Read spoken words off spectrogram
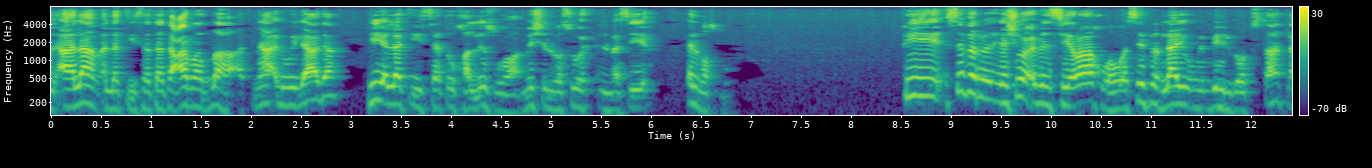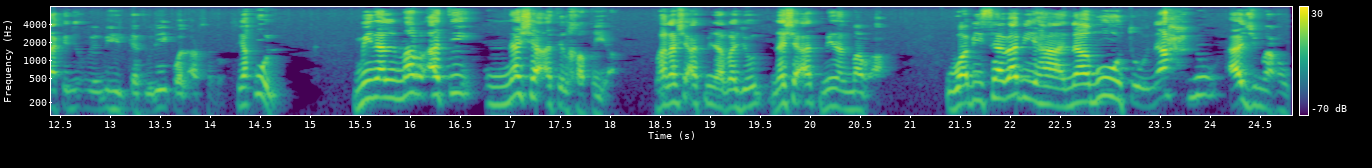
الآلام التي ستتعرض لها أثناء الولادة هي التي ستخلصها مش المسيح المسيح المصلوب. في سفر يشوع بن سيراخ وهو سفر لا يؤمن به البروتستانت لكن يؤمن به الكاثوليك والأرثوذكس. يقول من المرأة نشأت الخطيئة. ما نشأت من الرجل نشأت من المرأة. وبسببها نموت نحن أجمع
